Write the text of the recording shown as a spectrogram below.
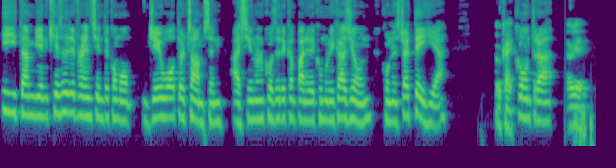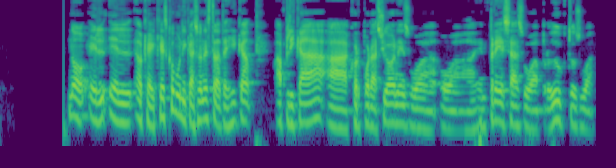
Y también, ¿qué es la diferencia entre como J. Walter Thompson haciendo una cosa de campaña de comunicación con una estrategia okay. contra... Está bien no, el, el, ok, ¿qué es comunicación estratégica aplicada a corporaciones o a, empresas o a productos o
